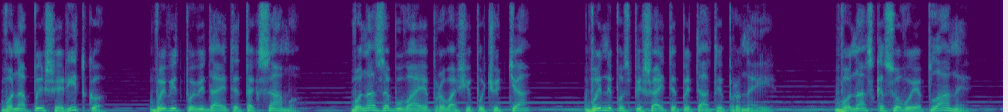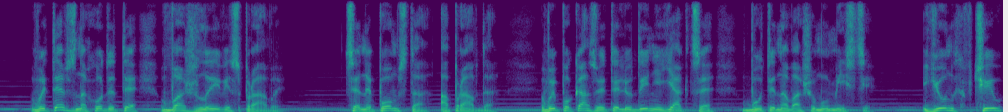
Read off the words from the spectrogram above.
Вона пише рідко, ви відповідаєте так само. Вона забуває про ваші почуття, ви не поспішайте питати про неї. Вона скасовує плани, ви теж знаходите важливі справи. Це не помста, а правда. Ви показуєте людині, як це бути на вашому місці. Юнг вчив,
